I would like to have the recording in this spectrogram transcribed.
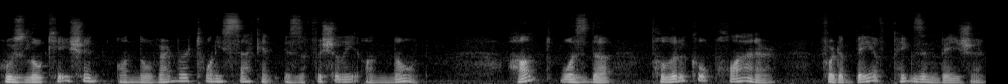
whose location on November 22nd is officially unknown. Hunt was the political planner for the Bay of Pigs invasion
